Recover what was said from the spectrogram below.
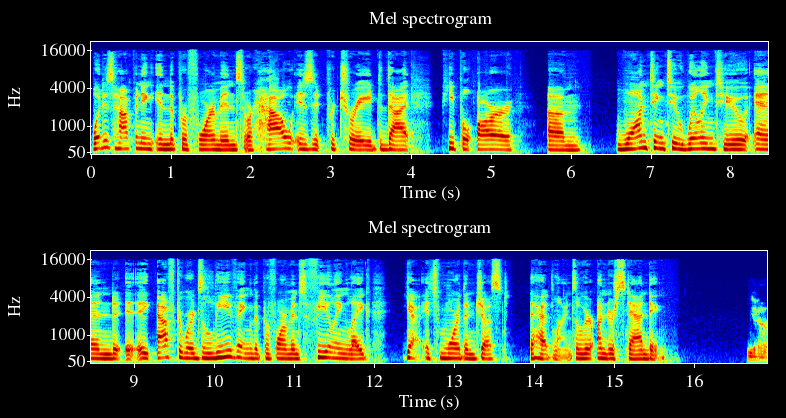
what is happening in the performance or how is it portrayed that people are um, wanting to, willing to, and it, afterwards leaving the performance feeling like, yeah, it's more than just the headlines. We're understanding. Yeah.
